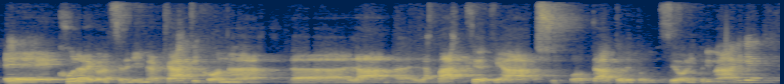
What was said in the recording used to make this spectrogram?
eh, con la regolazione dei mercati, con eh, la, la PAC che ha supportato le produzioni primarie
